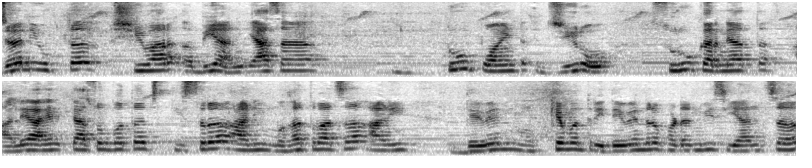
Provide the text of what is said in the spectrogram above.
जलयुक्त शिवार अभियान यास टू पॉईंट झिरो सुरू करण्यात आले आहे. त्यासोबतच तिसरं आणि महत्त्वाचं आणि देवेंद्र मुख्यमंत्री देवेंद्र फडणवीस यांचं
